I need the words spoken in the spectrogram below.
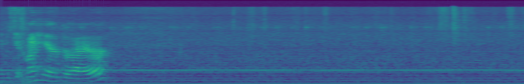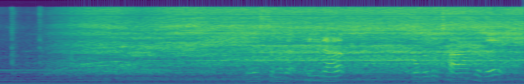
I'm to get my hair dryer. Paint up over the top of it.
